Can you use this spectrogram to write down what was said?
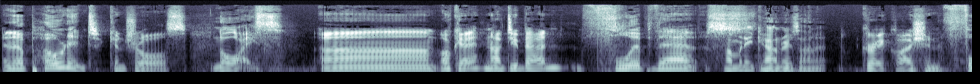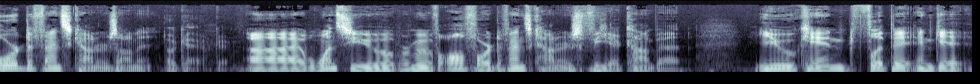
an opponent controls. Nice. Um, okay, not too bad. Flip that. How many counters on it? Great question. Four defense counters on it. Okay, okay. Uh, once you remove all four defense counters via combat, you can flip it and get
